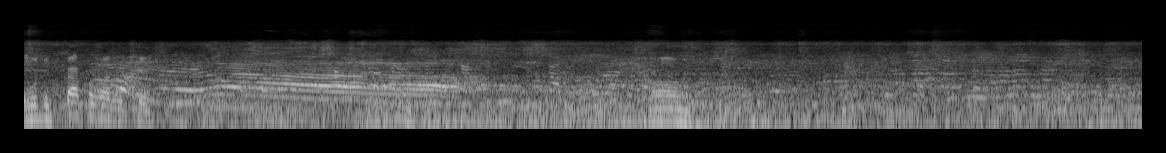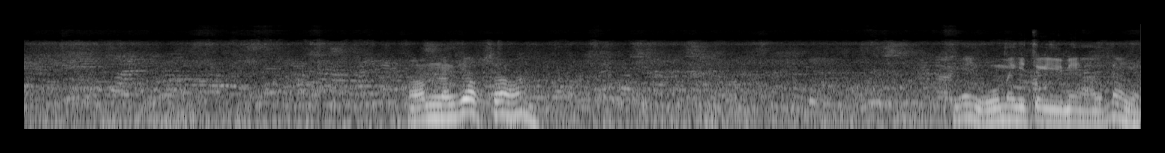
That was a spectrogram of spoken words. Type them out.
모두 깎아가 이렇게. 어. 없는 게 없어. 이게 오메기 떡이 유명하거든, 이게.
